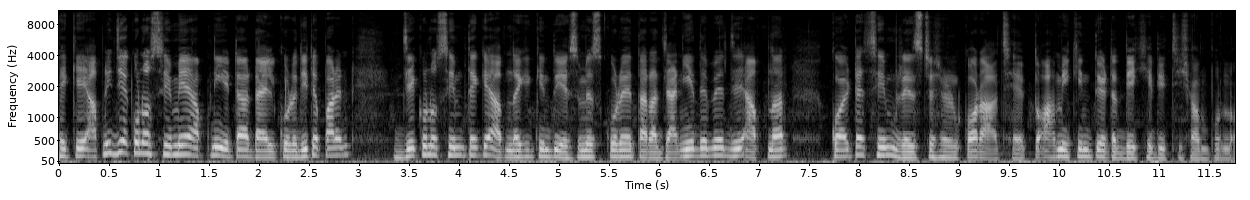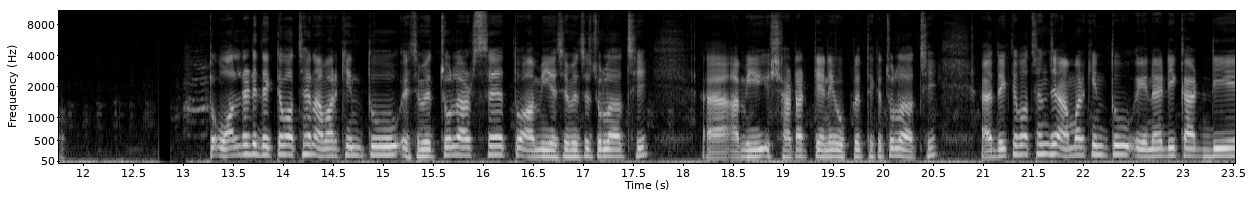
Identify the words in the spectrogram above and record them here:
থেকে আপনি যে কোনো সিমে আপনি এটা ডায়াল করে দিতে পারেন। যে কোনো সিম থেকে আপনাকে কিন্তু এস করে তারা জানিয়ে দেবে যে আপনার কয়টা সিম রেজিস্ট্রেশন করা আছে। তো আমি কিন্তু এটা দেখিয়ে দিচ্ছি সম্পূর্ণ। তো অলরেডি দেখতে পাচ্ছেন আমার কিন্তু এস চলে আসছে। তো আমি এস চলে আহ, আমি শাটার টেনে উপরের থেকে চলে যাচ্ছি। দেখতে পাচ্ছেন যে আমার কিন্তু এনআইডি কার্ড দিয়ে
